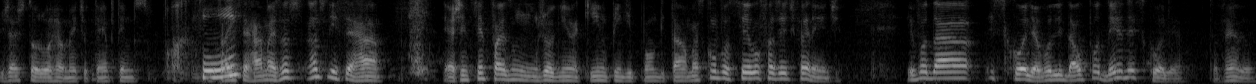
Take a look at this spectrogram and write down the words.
já estourou realmente o tempo, temos para encerrar, mas antes, antes de encerrar, eh, a gente sempre faz um joguinho aqui, um ping-pong e tal, mas com você eu vou fazer diferente. Eu vou dar escolha, eu vou lhe dar o poder da escolha, tá vendo?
